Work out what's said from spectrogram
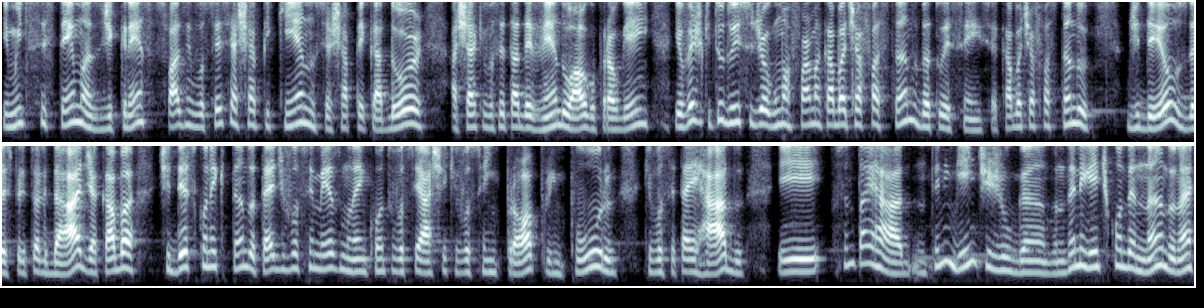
E muitos sistemas de crenças fazem você se achar pequeno, se achar pecador, achar que você está devendo algo para alguém. E eu vejo que tudo isso, de alguma forma, acaba te afastando da tua essência, acaba te afastando de Deus, da espiritualidade acaba te desconectando até de você mesmo, né? Enquanto você acha que você é impróprio, impuro, que você está errado, e você não está errado, não tem ninguém te julgando, não tem ninguém te condenando, né?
